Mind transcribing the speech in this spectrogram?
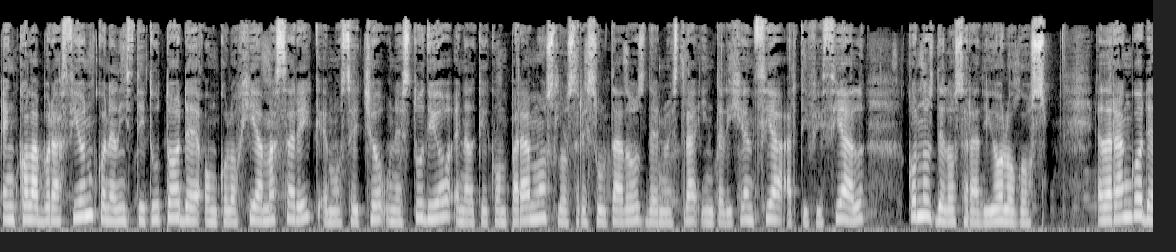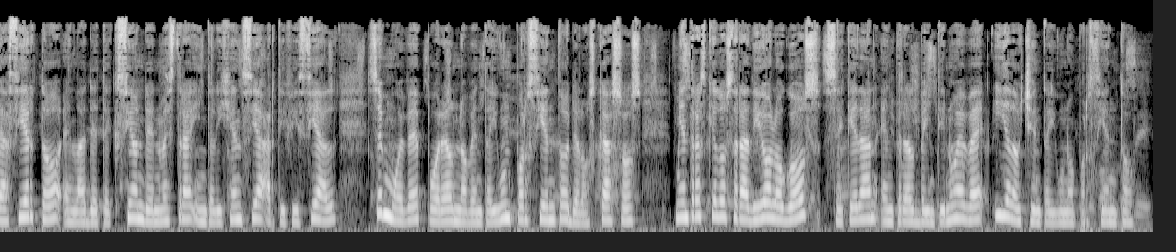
En colaboración con el Instituto de Oncología Masaryk hemos hecho un estudio en el que comparamos los resultados de nuestra inteligencia artificial con los de los radiólogos. El rango de acierto en la detección de nuestra inteligencia artificial se mueve por el 91% de los casos, mientras que los radiólogos se quedan entre el 29 y el 81%.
